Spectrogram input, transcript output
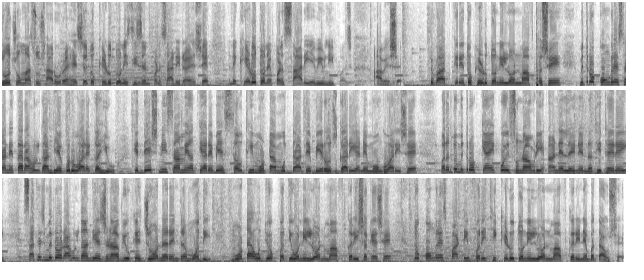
જો ચોમાસું સારું રહે છે તો ખેડૂતોની સિઝન પણ સારી રહે છે અને ખેડૂતોને પણ સારી એવી નીપજ આવે છે. વાત કરીએ તો ખેડૂતોની લોન માફ થશે. મિત્રો, કોંગ્રેસના નેતા રાહુલ ગાંધીએ ગુરુવારે કહ્યું કે દેશની સામે અત્યારે બે સૌથી મોટા મુદ્દા તે બેરોજગારી અને મોંઘવારી છે. પરંતુ મિત્રો, ક્યાંય કોઈ સુનાવણી આને લઈને નથી થઈ રહી. સાથે જ મિત્રો, રાહુલ ગાંધીએ જણાવ્યું કે જો નરેન્દ્ર મોદી મોટા ઉદ્યોગપતિઓની લોન માફ કરી શકે છે, તો કોંગ્રેસ પાર્ટી ફરીથી ખેડૂતોની લોન માફ કરીને બતાવશે.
